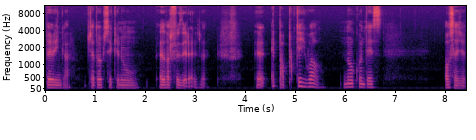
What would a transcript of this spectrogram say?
para brincar. Já estão a perceber que eu não adoro fazer anos, não é? Uh, epá, porque é igual. Não acontece. Ou seja,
